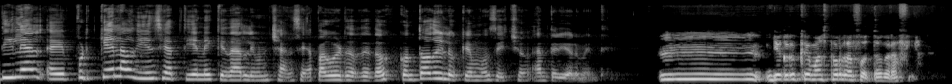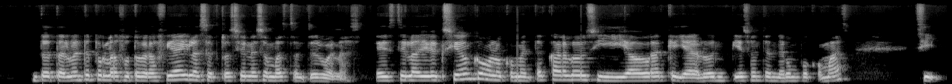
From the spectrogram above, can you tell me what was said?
dile al, eh, por qué la audiencia tiene que darle un chance a Power of the Dog con todo y lo que hemos dicho anteriormente. Mm, yo creo que más por la fotografía. Totalmente por la fotografía y las actuaciones son bastante buenas. Este, la dirección, como lo comenta Carlos, y ahora que ya lo empiezo a entender un poco más, sí,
